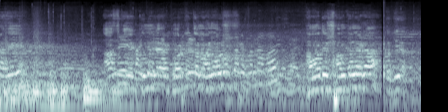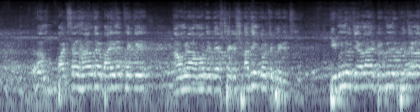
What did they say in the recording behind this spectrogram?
রহিম আজকে কুমিল্লার গর্বিত মানুষ আমাদের সন্তানেরা পাকিস্তান হানাদার বাইরে থেকে আমরা আমাদের দেশটাকে স্বাধীন করতে পেরেছি। বিভিন্ন জেলায়, বিভিন্ন উপজেলা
